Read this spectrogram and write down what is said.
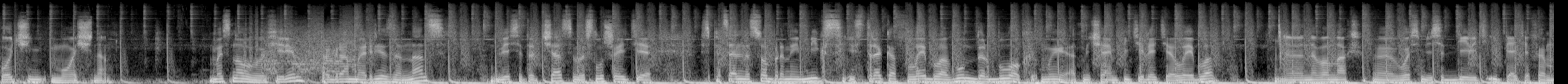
очень мощно. Мы снова в эфире. Программа «Резонанс». Весь этот час вы слушаете специально собранный микс из треков лейбла Wunderblock. Мы отмечаем пятилетие лейбла на волнах 89,5 FM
